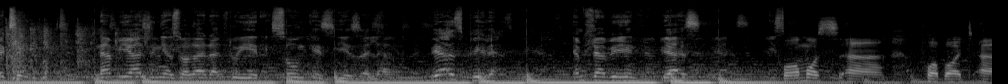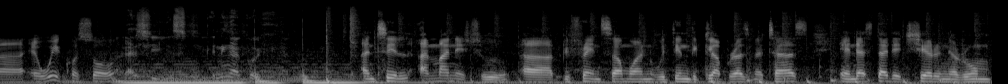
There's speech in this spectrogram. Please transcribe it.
ekuseni nami yazi ngiyazwakala twiri sonke siyeza la. Uyazi emhlabeni uyazi For almost, uh, for about uh, a week or so, akashile sonke ningakhohlwa until I managed to uh, befriend someone within the club Razzmatazz, and I started sharing a room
